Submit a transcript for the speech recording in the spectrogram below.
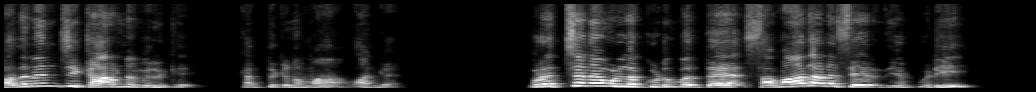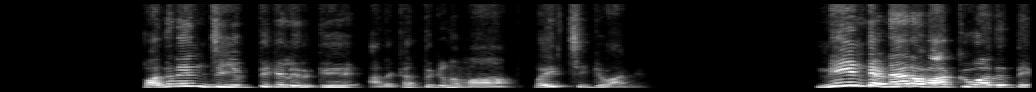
பதினஞ்சு காரணம் இருக்கு. கத்துக்கணுமா? வாங்க. பிரச்சனை உள்ள குடும்பத்தை சமாதானம் செய்யறது எப்படி? பதினஞ்சு யுக்திகள் இருக்கு. அதை கத்துக்கணுமா? பயிற்சிக்கு வாங்க. நீண்ட நேர வாக்குவாதத்தை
